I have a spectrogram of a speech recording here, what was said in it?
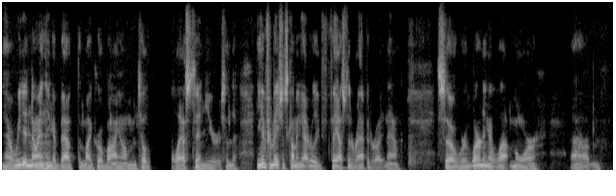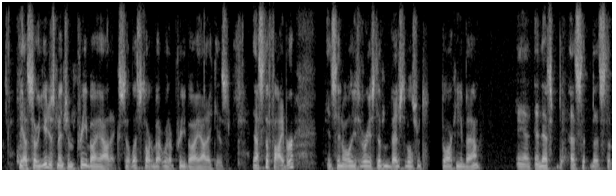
Know, we didn't know anything about the microbiome until the last 10 years, and the, the information is coming out really fast and rapid right now. So we're learning a lot more. Um, yeah, so you just mentioned prebiotics. So let's talk about what a prebiotic is. That's the fiber. It's in all these various different vegetables we're talking about. And, and that's that's that's the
